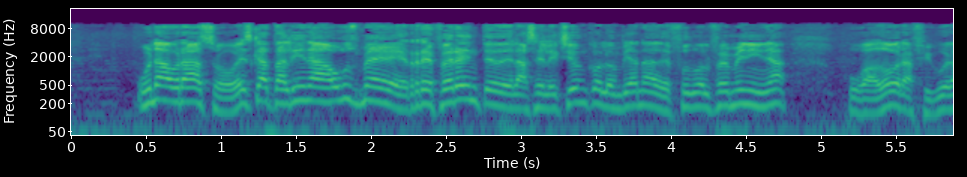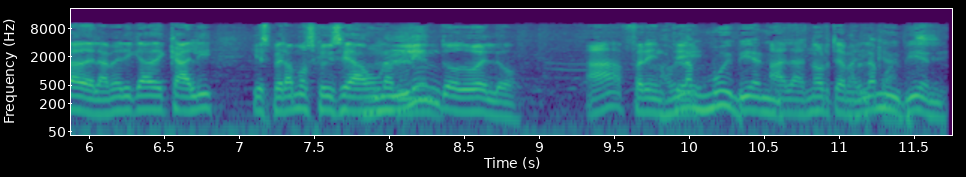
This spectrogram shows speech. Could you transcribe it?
Un abrazo. Es Catalina Usme, referente de la selección colombiana de fútbol femenina, jugadora, figura del América de Cali, y esperamos que hoy sea un Habla bien. lindo duelo ah, frente Habla muy bien. a las norteamericanas. Habla muy bien.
